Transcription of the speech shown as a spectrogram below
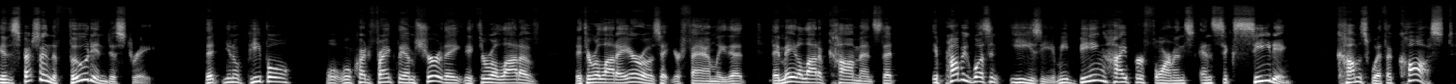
especially in the food industry, that you know people. Well, well, quite frankly, I'm sure they they threw a lot of they threw a lot of arrows at your family. That they made a lot of comments that it probably wasn't easy. I mean, being high performance and succeeding comes with a cost.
